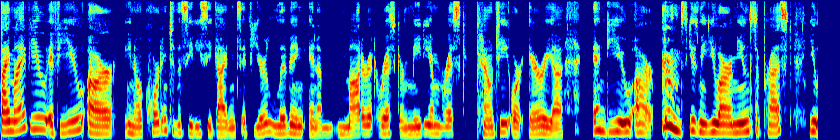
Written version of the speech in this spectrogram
By my view, if you are, you know, according to the CDC guidance, if you're living in a moderate risk or medium risk county or area and you are, excuse me, you are immune suppressed, you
